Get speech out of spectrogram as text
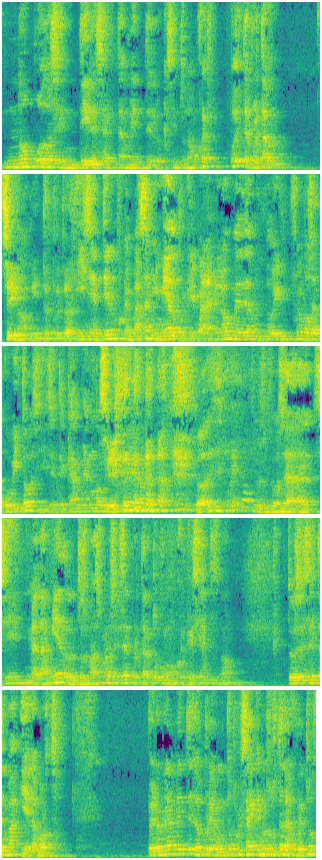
no puedo sentir exactamente lo que siente una mujer. Puedo interpretarlo Sí, No. interpretar. y sentir porque en base a mi miedo, porque igual a mí luego me hoy fuimos a cubitos y se te quedan viendo Sí. Luego dices, bueno, pues, o sea, sí, me da miedo, entonces más o menos es interpretar tú como mujer que sientes, ¿no? Entonces el tema y el aborto. Pero realmente lo pregunto porque sabe que nos gusta la juventud,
